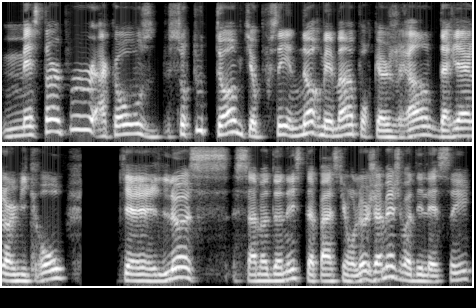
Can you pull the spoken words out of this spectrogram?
mais c'est un peu à cause, surtout Tom, qui a poussé énormément pour que je rentre derrière un micro, que là, ça m'a donné cette passion-là. Jamais je vais délaisser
